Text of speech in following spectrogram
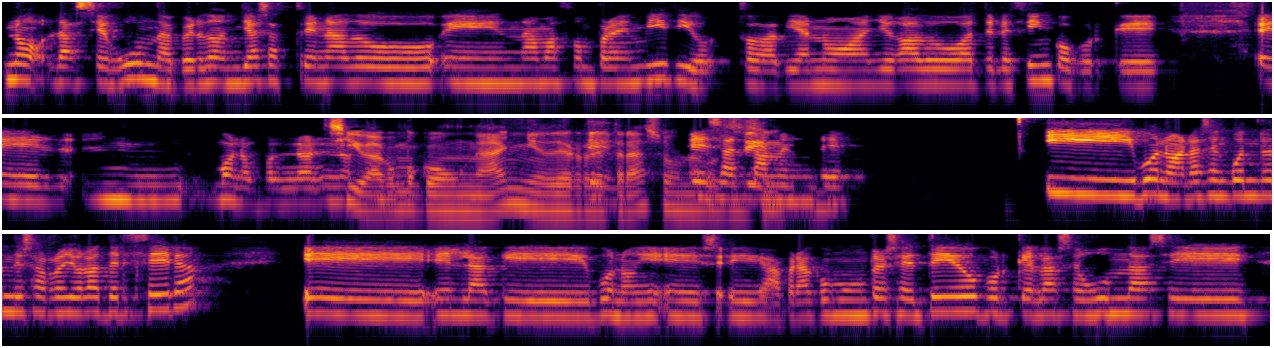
no, la segunda, perdón, ya se ha estrenado en Amazon Prime Video, todavía no ha llegado a Telecinco porque, mm, bueno, pues no, Sí, va como con un año de retraso. Exactamente. Y bueno, ahora se encuentra en desarrollo la tercera, eh, en la que bueno, eh, habrá como un reseteo porque la segunda se,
